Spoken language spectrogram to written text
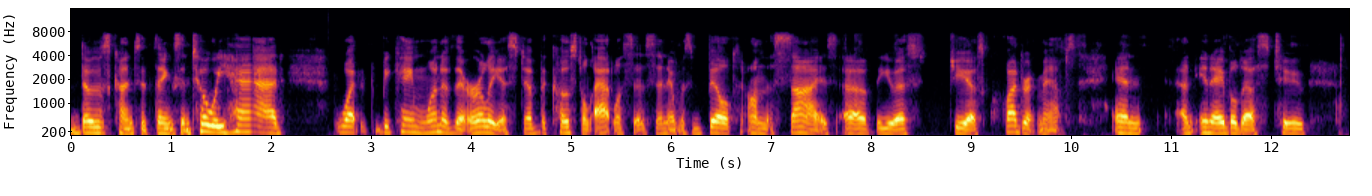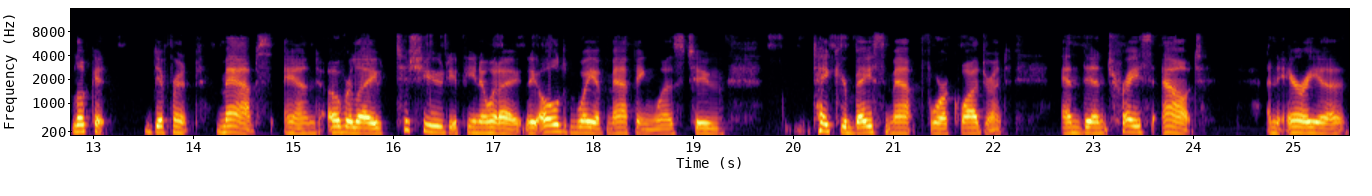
those kinds of things until we had what became one of the earliest of the coastal atlases, and it was built on the size of the USGS quadrant maps and, enabled us to look at different maps and overlay tissue. If you know what I, the old way of mapping was to take your base map for a quadrant and then trace out an area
